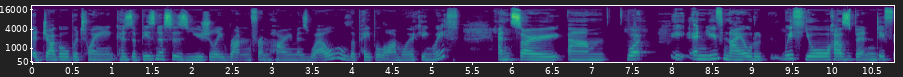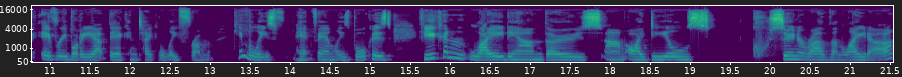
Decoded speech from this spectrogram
the juggle between because the businesses usually run from home as well the people i'm working with and so um, what and you've nailed it with your husband if everybody out there can take a leaf from kimberly's family's book is if you can lay down those um, ideals sooner rather than later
